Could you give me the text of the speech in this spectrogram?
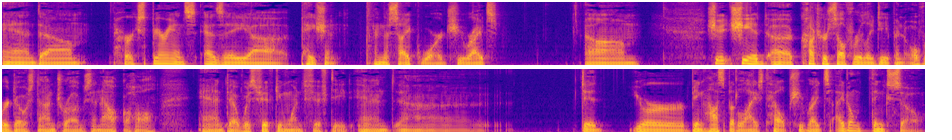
and um, her experience as a uh, patient in the psych ward. She writes, um, she she had uh, cut herself really deep and overdosed on drugs and alcohol, and uh, was fifty one fifty, and uh, did your being hospitalized help? She writes, I don't think so.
